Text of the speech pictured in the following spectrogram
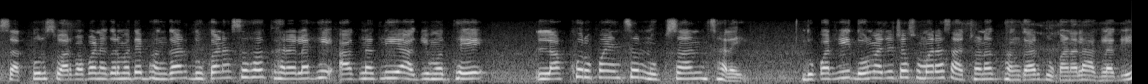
सातपूर स्वारबाबा नगरमध्ये भंगार दुकानासह घरालाही आग लागली. या आगीमध्ये लाखो रुपयांचं नुकसान झालंय. दुपारी दोन वाजेच्या सुमारास अचानक भंगार दुकानाला आग लागली.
